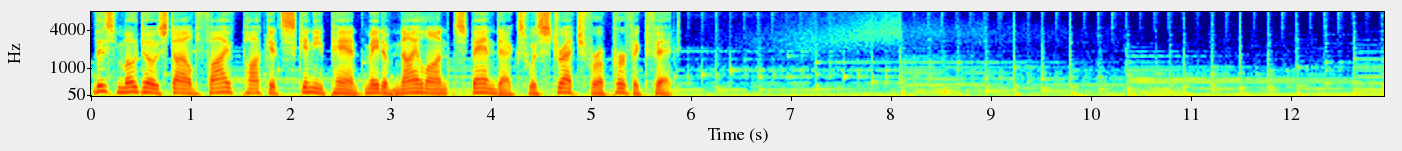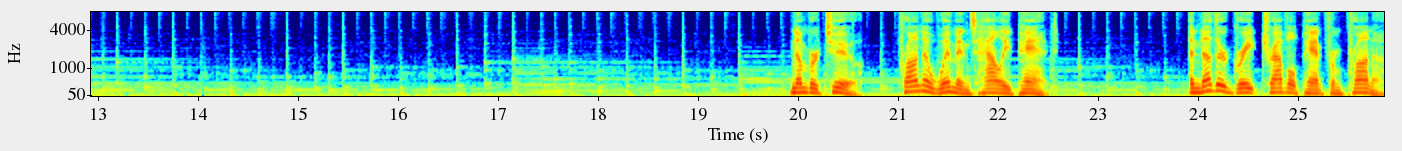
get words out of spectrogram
This moto-styled 5-pocket skinny pant made of nylon, spandex with stretch for a perfect fit. Number 2. Prana Women's Halle Pant. Another great travel pant from Prana,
